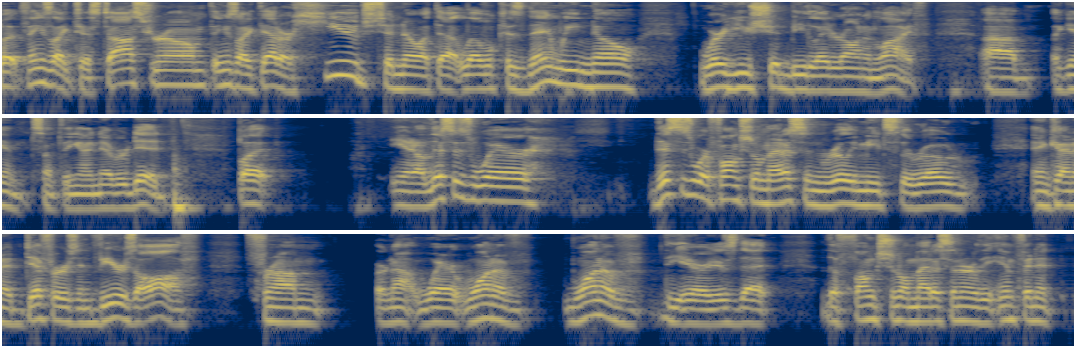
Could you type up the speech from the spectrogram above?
but things like testosterone, things like that are huge to know at that level because then we know where you should be later on in life. Um, again, something I never did. But, you know, this is where this is where functional medicine really meets the road and kind of differs and veers off from or not where one of one of the areas that the functional medicine or the infinite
